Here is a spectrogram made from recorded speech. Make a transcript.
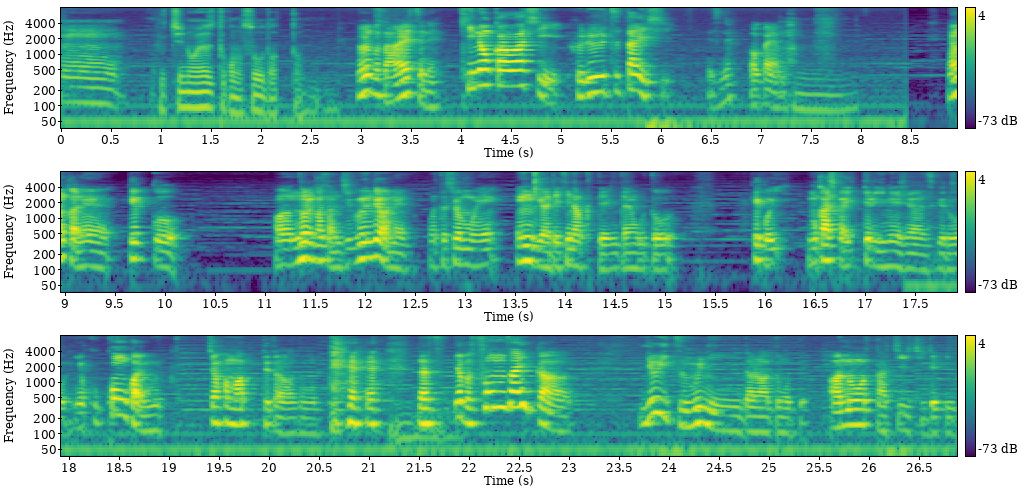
うーん。うちの親父とかもそうだったもんのりこさんあれですね。紀の川市フルーツ大使ですね。和歌山。なんかね結構あののりこさん自分ではね私はもうえ演技ができなくてみたいなことを結構い昔から言ってるイメージなんですけどいやこ今回むっちゃハマってたなと思って。やっぱ存在感唯一無二だなと思って。あの立ち位置できるの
